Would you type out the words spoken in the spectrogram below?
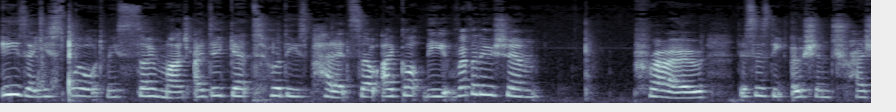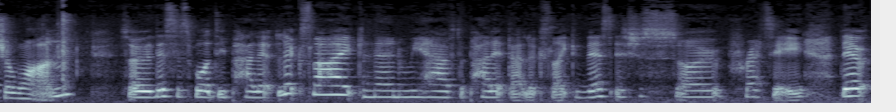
Isa, you spoiled me so much. I did get two of these palettes. So I got the Revolution Pro. This is the Ocean Treasure one. So this is what the palette looks like. And then we have the palette that looks like this. It's just so pretty. They're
